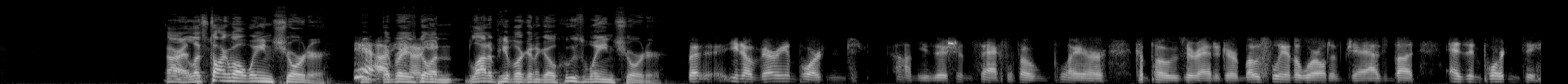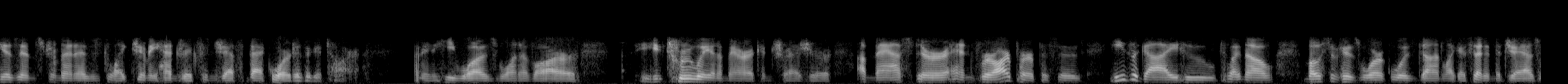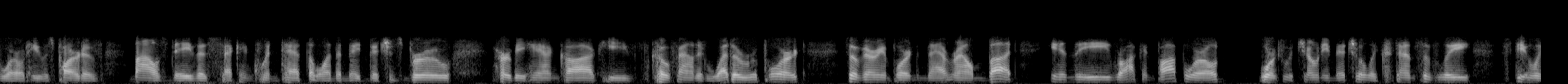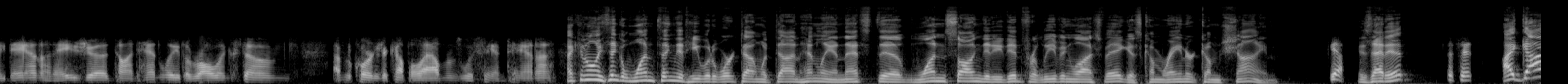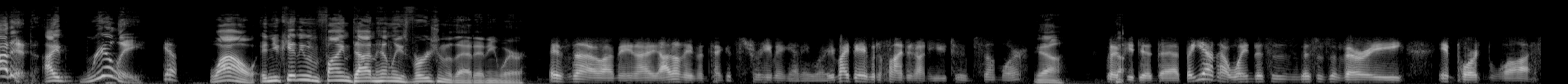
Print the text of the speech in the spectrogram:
All right, let's talk about Wayne Shorter. Yeah, everybody's you know, going. A lot of people are going to go. Who's Wayne Shorter? but you know, very important uh, musician, saxophone player, composer, editor, mostly in the world of jazz, but as important to his instrument as like Jimi Hendrix and Jeff Beck were to the guitar. I mean, he was one of our he, truly an American treasure, a master, and for our purposes, he's a guy who play. No, most of his work was done, like I said, in the jazz world. He was part of Miles Davis' second quintet, the one that made Bitches Brew. Herbie Hancock. He co-founded Weather Report, so very important in that realm. But in the rock and pop world, worked with Joni Mitchell extensively, Steely Dan on Aja, Don Henley, the Rolling Stones. I've recorded a couple albums with Santana. I can only think of one thing that he would have worked on with Don Henley, and that's the one song that he did for Leaving Las Vegas, "Come Rain or Come Shine." Yeah, Is that it? that's it. I got it. I really. Yeah. Wow. And you can't even find Don Henley's version of that anywhere. Is no, I mean, I, I don't even think it's streaming anywhere. You might be able to find it on YouTube somewhere. Yeah. But Yeah. if you did that, but yeah, no, Wayne, this is this is a very important loss,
